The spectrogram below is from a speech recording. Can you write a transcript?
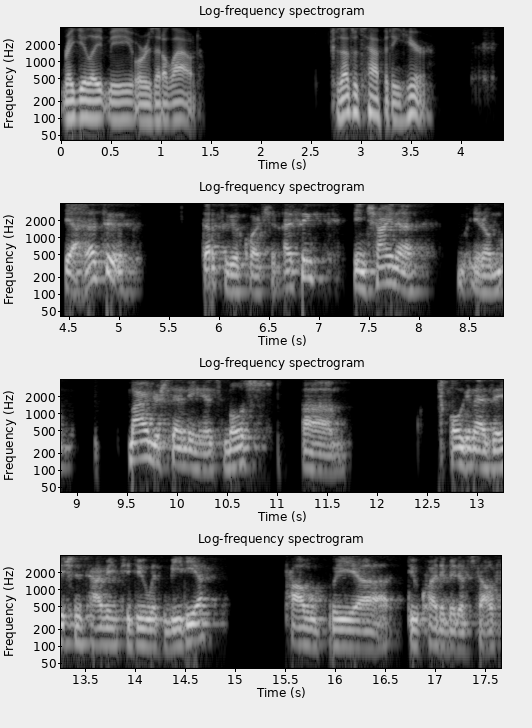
regulate me, or is that allowed? Because that's what's happening here. Yeah, that's a that's a good question. I think in China, you know, my understanding is most um, organizations having to do with media probably uh, do quite a bit of self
